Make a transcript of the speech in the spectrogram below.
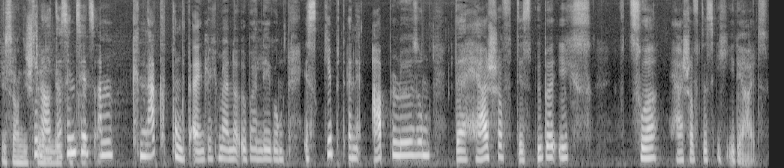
ist an die Stelle. Genau, da sind Sie jetzt am Knackpunkt eigentlich meiner Überlegung. Es gibt eine Ablösung der Herrschaft des Über-Ichs zur Herrschaft des Ich-Ideals.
